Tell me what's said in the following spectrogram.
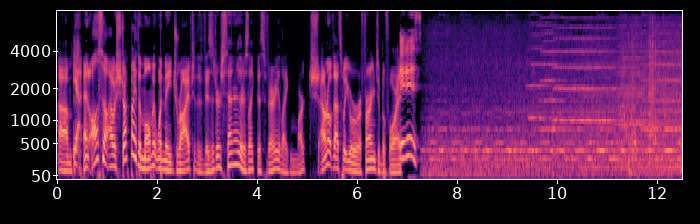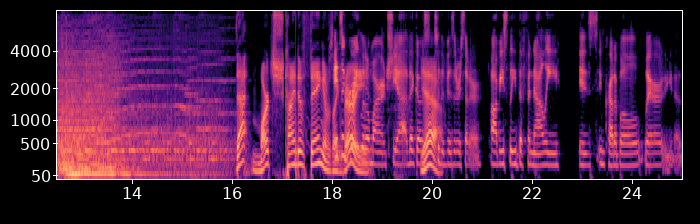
Um, Yeah. And also, I was struck by the moment when they drive to the visitor center. There's like this very like march. I don't know if that's what you were referring to before. It is. that march kind of thing. It was like it's a very great little march, yeah, that goes Yeah. to the visitor center. Obviously, the finale is incredible, where you know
